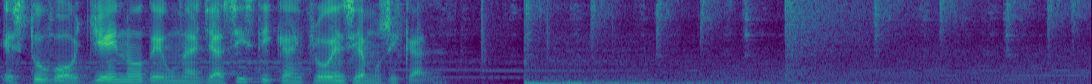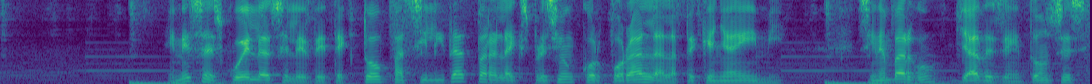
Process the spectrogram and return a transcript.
estuvo lleno de una jazzística influencia musical. En esa escuela se le detectó facilidad para la expresión corporal a la pequeña Amy. Sin embargo, ya desde entonces,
